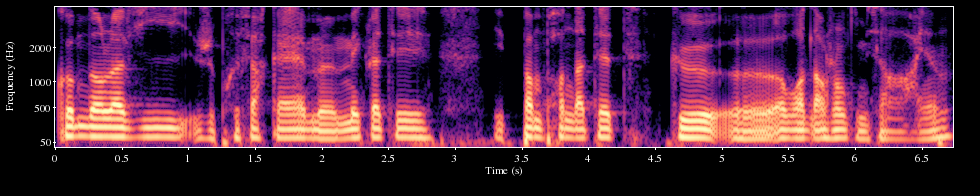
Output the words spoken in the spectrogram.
comme dans la vie, je préfère quand même m'éclater et pas me prendre la tête que euh, avoir de l'argent qui me sert à rien.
